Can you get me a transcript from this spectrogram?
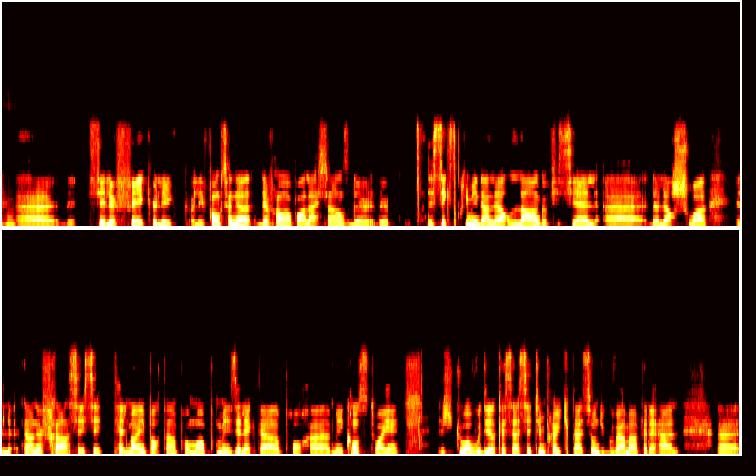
Mm-hmm. euh, c'est le fait que les, les, fonctionnaires devront avoir la chance de, de, de s'exprimer dans leur langue officielle euh, de leur choix, dans le français. C'est tellement important pour moi, pour mes électeurs, pour euh, mes concitoyens je dois vous dire que ça, c'est une préoccupation du gouvernement fédéral. Euh,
